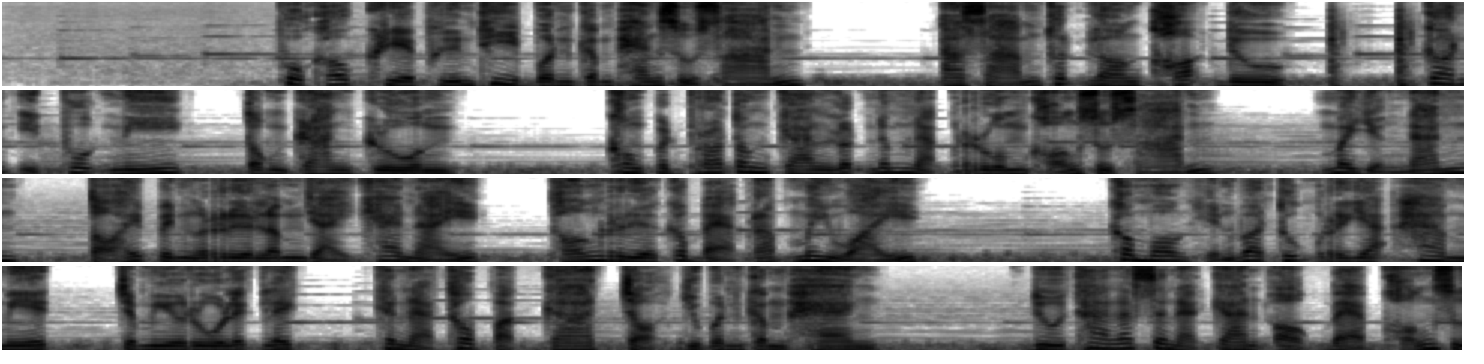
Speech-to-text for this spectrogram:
ๆ พวกเขาเคลียร์พื้นที่บนกำแพงสุสาน อาสามทดลองเคาะดู ก้อนอิฐพวกนี้ตรงกลางกลวง คงเป็นเพราะต้องการลดน้ำหนักรวมของสุสาน ไม่อย่างนั้นต่อให้เป็นเรือลำใหญ่แค่ไหน ท้องเรือก็แบกรับไม่ไหว เขามองเห็นว่าทุกระยะ 5 เมตร จะมีรูเล็กๆ ขนาดเท่าปากกาเจาะอยู่บนกำแพง ดูท่าลักษณะการออกแบบของสุ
